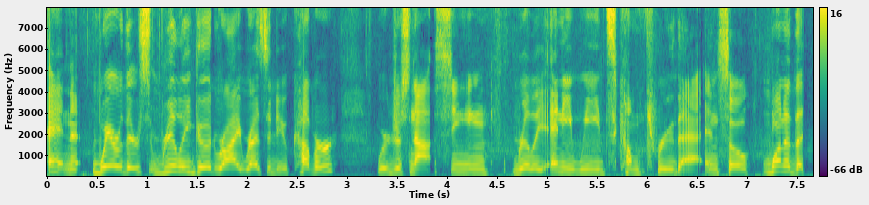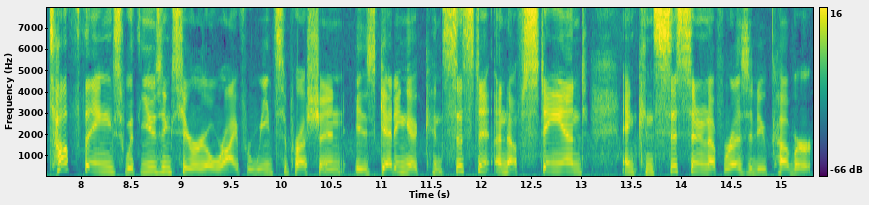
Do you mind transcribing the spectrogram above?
and where there's really good rye residue cover, we're just not seeing really any weeds come through that. And so one of the tough things with using cereal rye for weed suppression is getting a consistent enough stand and consistent enough residue cover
